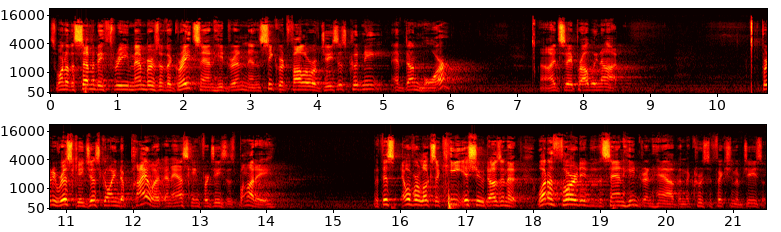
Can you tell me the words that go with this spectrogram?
As one of the 73 members of the great Sanhedrin and secret follower of Jesus, couldn't he have done more? I'd say probably not pretty risky just going to Pilate and asking for Jesus' body. But this overlooks a key issue, doesn't it? What authority did the Sanhedrin have in the crucifixion of Jesus?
